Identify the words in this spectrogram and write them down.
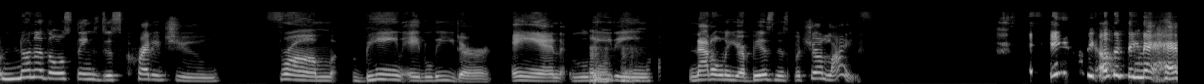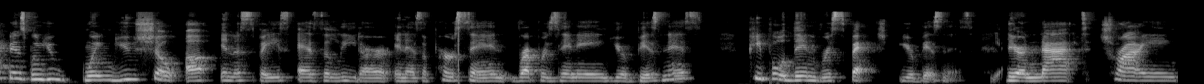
none of those things discredit you from being a leader and mm-hmm. leading mm-hmm. not only your business, but your life the other thing that happens when you when you show up in a space as a leader and as a person representing your business people then respect your business. Yeah. they're not trying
